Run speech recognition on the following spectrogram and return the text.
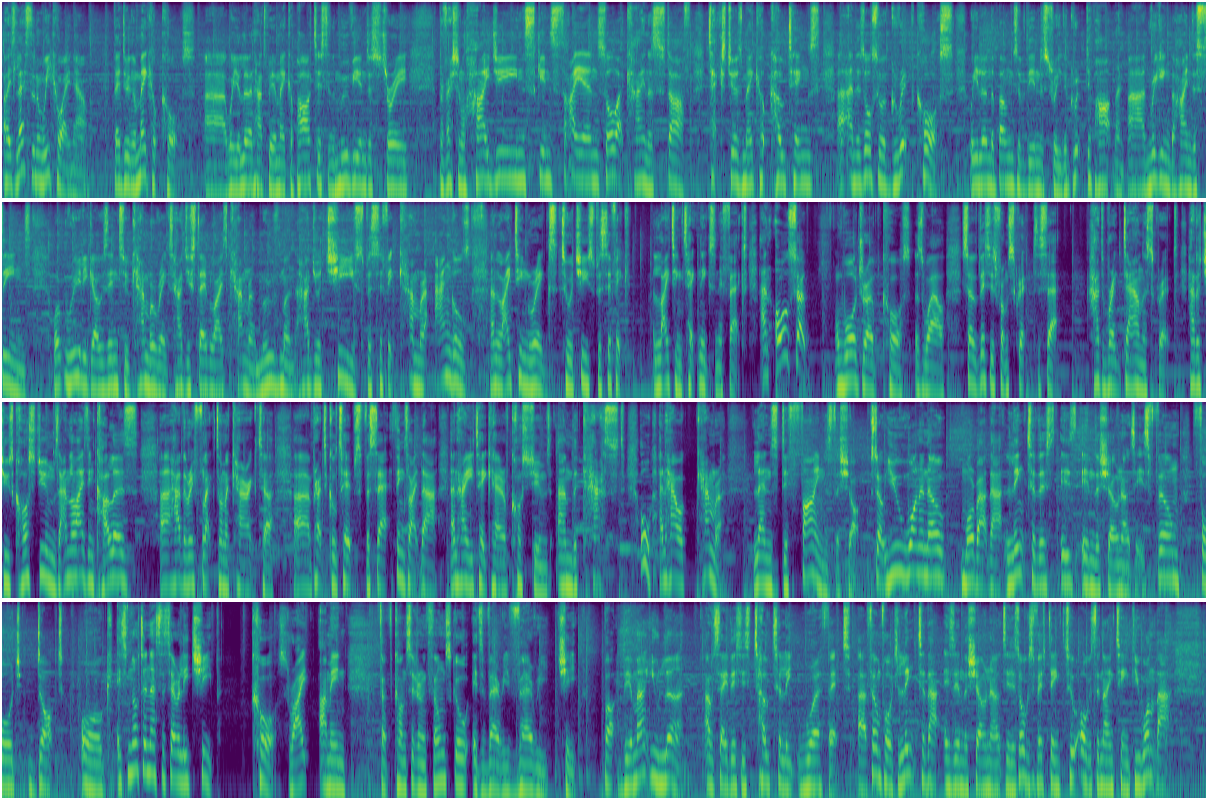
oh, it's less than a week away now. They're doing a makeup course uh, where you learn how to be a makeup artist in the movie industry, professional hygiene, skin science, all that kind of stuff, textures, makeup coatings. Uh, and there's also a grip course where you learn the bones of the industry, the grip department, uh, rigging behind the scenes, what really goes into camera rigs, how do you stabilize camera movement, how do you achieve specific camera angles and lighting rigs to achieve specific lighting techniques and effects, and also a wardrobe course as well. So, this is from script to set. How to break down the script, how to choose costumes, analyzing colors, uh, how to reflect on a character, uh, practical tips for set, things like that, and how you take care of costumes and the cast. Oh, and how a camera lens defines the shot. So you want to know more about that? Link to this is in the show notes. It's filmforge.org. It's not a necessarily cheap course, right? I mean, for considering film school, it's very, very cheap. But the amount you learn, I would say this is totally worth it. Uh, Film Forge, link to that is in the show notes. It is August 15th to August the 19th. You want that?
